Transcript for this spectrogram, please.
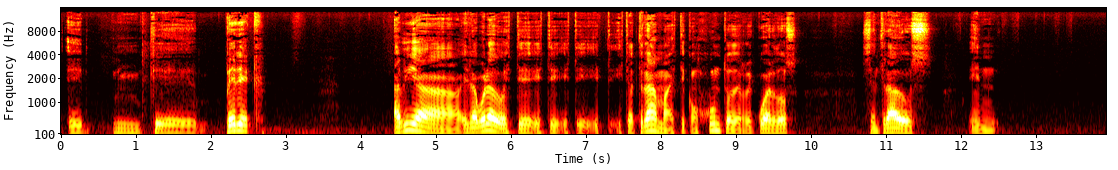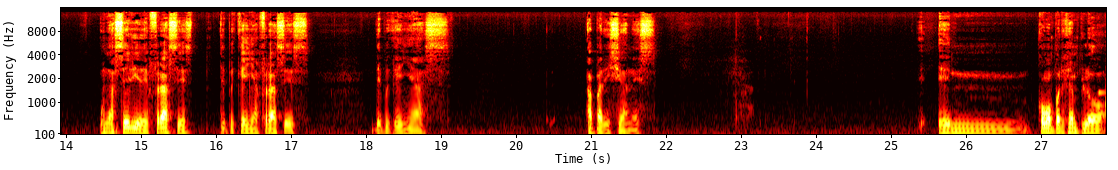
eh, mm, que Perec había elaborado este, este, este, este, esta trama, este conjunto de recuerdos centrados en una serie de frases, de pequeñas frases, de pequeñas apariciones. como por ejemplo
